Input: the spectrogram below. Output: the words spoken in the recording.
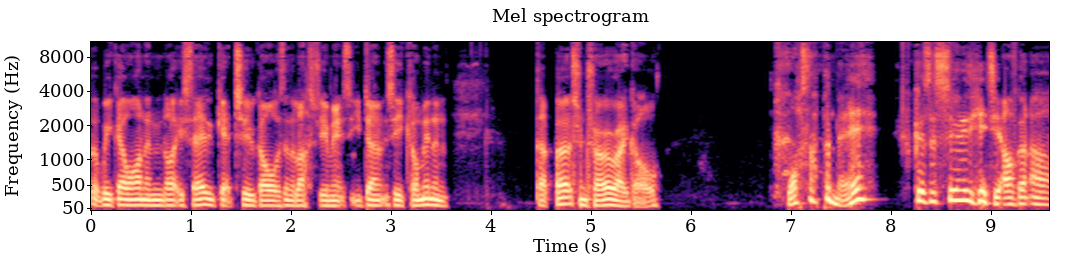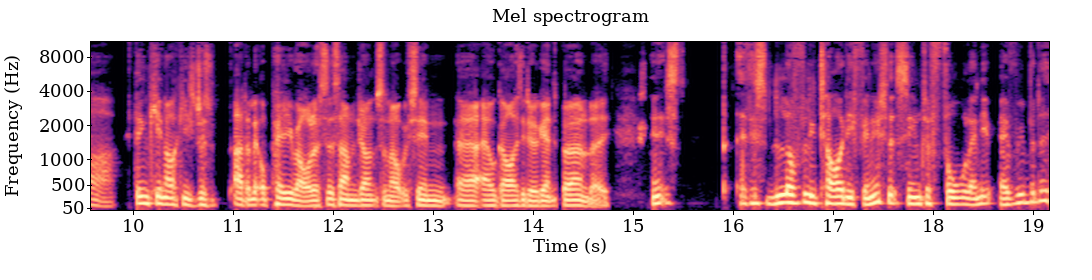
But we go on and, like you said, get two goals in the last few minutes that you don't see coming. And that Bertrand Traore goal, what's happened there? Because as soon as he hit it, I've gone, ah, oh, thinking like he's just had a little P roller to Sam Johnstone, like we've seen uh, El Ghazi do against Burnley. And it's this lovely, tidy finish that seemed to fool any, everybody.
